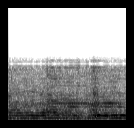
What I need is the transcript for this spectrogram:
I am doing.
